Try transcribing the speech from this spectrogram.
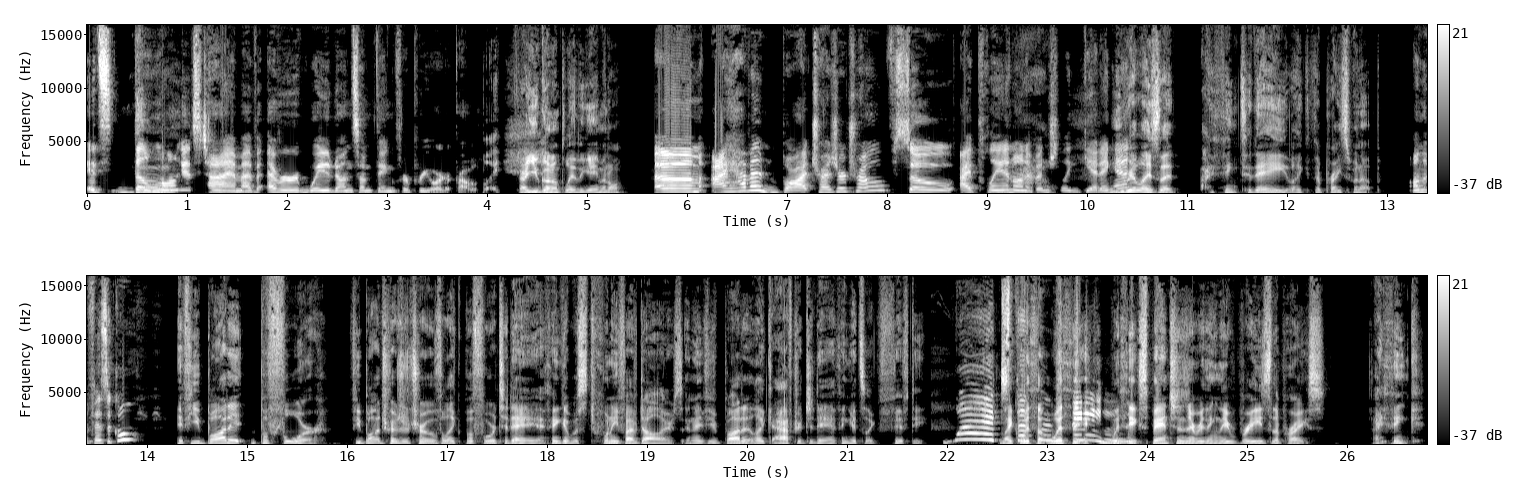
it's the Oh. longest time I've ever waited on something for pre-order probably. Are you going to play the game at all? Um I haven't bought Treasure Trove, so I plan on eventually getting it. You realize that I think today, like the price went up. on the physical. If you bought it before, if you bought Treasure Trove like before today, I think it was twenty five dollars, and if you bought it like after today, I think it's like fifty. What? Like That's with the, with the with the expansions and everything, they raised the price. I think,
